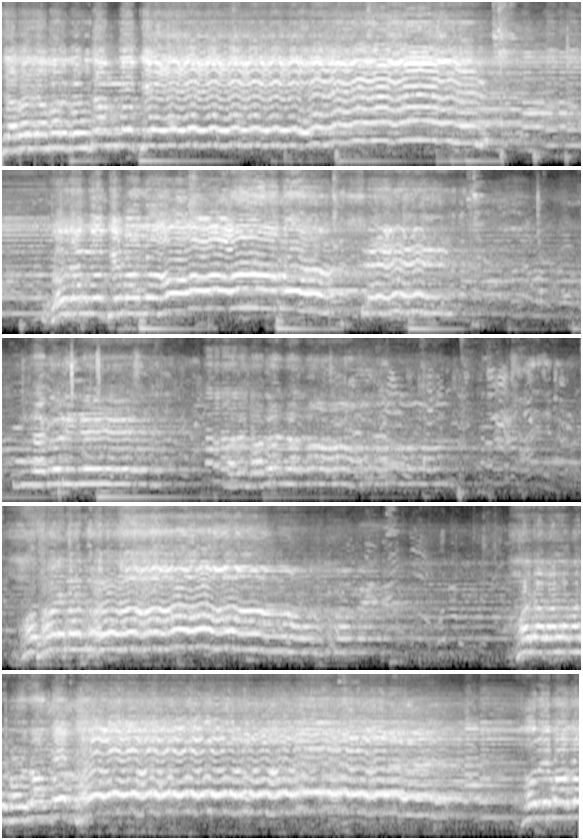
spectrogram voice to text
যারা আমার গৌরাঙ্গকে গৌরাঙ্গকে বলো নগরী রে আরে বাবা বাবা হধার বাবা হাজার আমার গৌরাঙ্গ হরে বল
